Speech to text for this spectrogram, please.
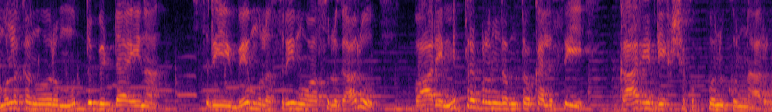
ములకనూరు ముద్దుబిడ్డ అయిన శ్రీ వేముల శ్రీనివాసులు గారు వారి మిత్ర బృందంతో కలిసి కార్యదీక్షకు పూనుకున్నారు.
